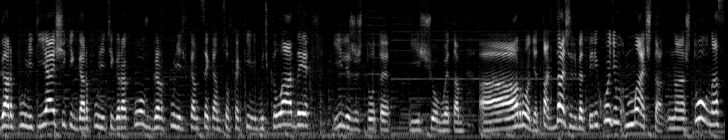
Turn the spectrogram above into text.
гарпунить ящики, гарпунить игроков, гарпунить в конце концов какие-нибудь клады или же что-то еще в этом а, роде. Так, дальше, ребят, переходим. Мачта. Что у нас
